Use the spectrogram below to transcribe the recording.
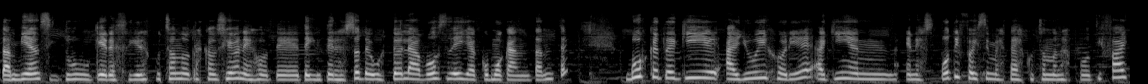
también si tú quieres seguir escuchando otras canciones o te, te interesó, te gustó la voz de ella como cantante, Búscate aquí a Yui Jorie, aquí en, Spotify, si me estás escuchando en Spotify,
